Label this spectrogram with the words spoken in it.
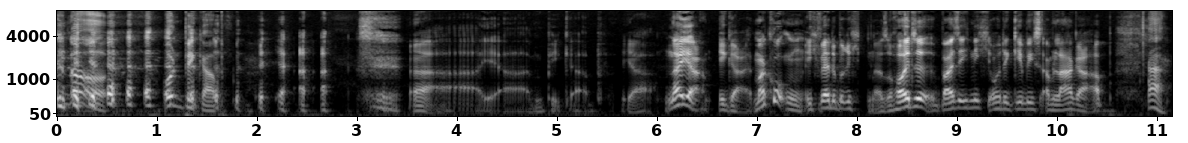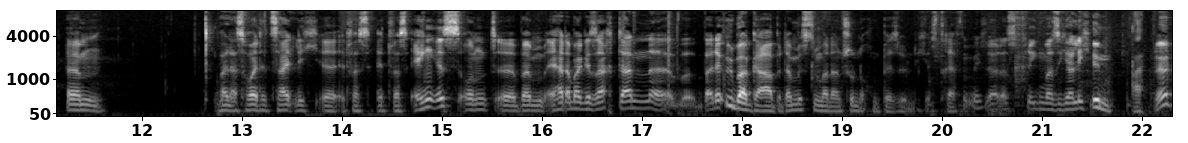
genau. Pickup. Ah, ja, ein Pickup. Ja, naja, egal. Mal gucken. Ich werde berichten. Also heute, weiß ich nicht, heute gebe ich es am Lager ab. Ah, Ähm, weil das heute zeitlich äh, etwas, etwas eng ist. Und äh, beim, er hat aber gesagt, dann äh, bei der Übergabe, da müssten wir dann schon noch ein persönliches Treffen. Ich sage, das kriegen wir sicherlich hin. Ah. Ne?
